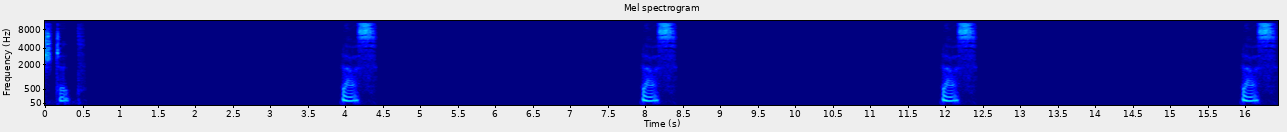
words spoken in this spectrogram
Szczyt. Las. Las. Las. Las.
